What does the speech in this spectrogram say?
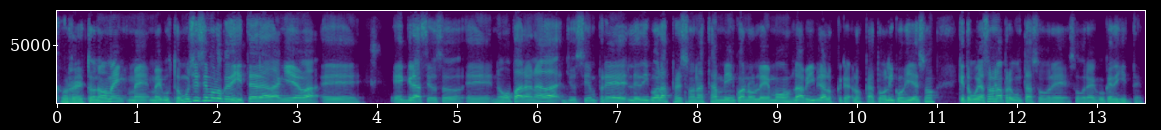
Correcto, no, me, me, gustó muchísimo lo que dijiste de Adán y Eva. Eh, es gracioso. Eh, no, para nada. Yo siempre le digo a las personas también cuando leemos la Biblia, los, los católicos y eso, que te voy a hacer una pregunta sobre, sobre algo que dijiste.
